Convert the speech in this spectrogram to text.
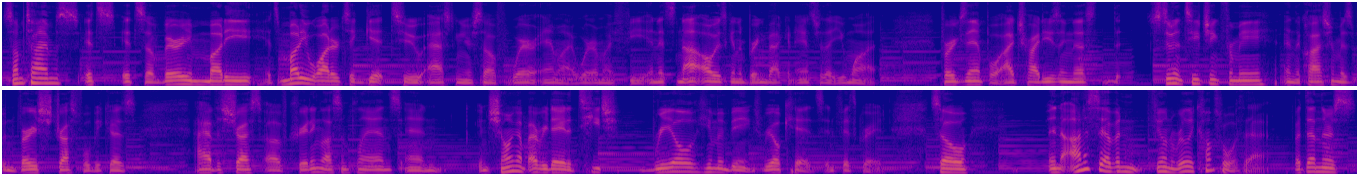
Sometimes it's it's a very muddy it's muddy water to get to asking yourself where am I? Where are my feet? And it's not always going to bring back an answer that you want. For example, I tried using this. Student teaching for me in the classroom has been very stressful because I have the stress of creating lesson plans and and showing up every day to teach real human beings, real kids in fifth grade. So, and honestly, I've been feeling really comfortable with that. But then there's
